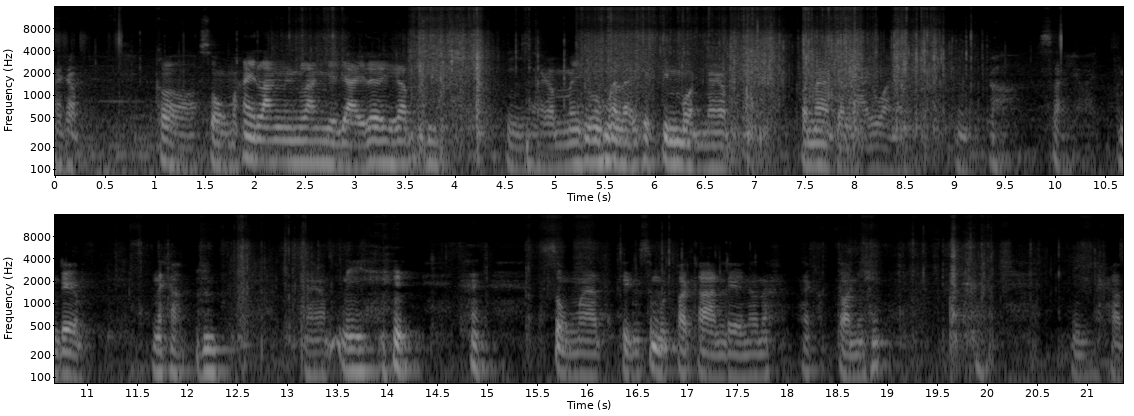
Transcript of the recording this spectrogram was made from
นะครับ ก็ส่งมาให้ลังหนึ่งลังใหญ่ๆเลยครับนี่นะครับไม่รู้เมื่อไรจะกินหมดนะครับ ก็น่าจะหลายวันนี่ก็ใส่ไว้เหมือนเดิมนะครับนะครับนี่ส่งมาถึงสมุดปราการเลยแล้วนะนะครับ ตอนนี้นี่นะครับ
